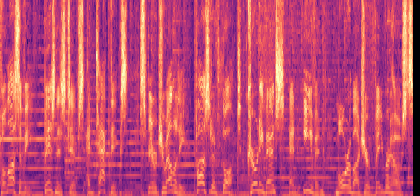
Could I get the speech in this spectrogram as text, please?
philosophy, business tips and tactics, spirituality, positive thought, current events, and even more about your favorite hosts.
